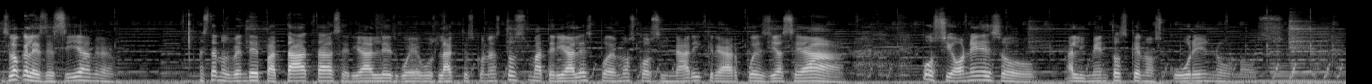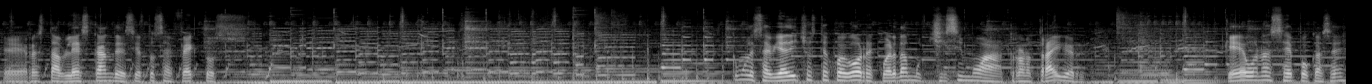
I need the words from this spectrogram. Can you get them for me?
Es lo que les decía, mira. Esta nos vende patatas, cereales, huevos, lácteos. Con estos materiales podemos cocinar y crear pues ya sea pociones o alimentos que nos curen o nos eh, restablezcan de ciertos efectos. Como les había dicho, este juego recuerda muchísimo a Chrono Trigger. Qué buenas épocas, eh.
